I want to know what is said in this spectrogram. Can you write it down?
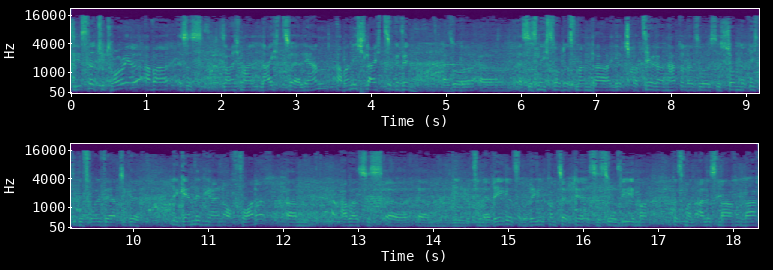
Sie ist eine Tutorial, aber es ist, sage ich mal, leicht zu erlernen, aber nicht leicht zu gewinnen. Also äh, es ist nicht so, dass man da jetzt Spaziergang hat oder so. Es ist schon eine richtige vollwertige Legende, die einen auch fordert. Ähm, aber es ist äh, ähm, die, von der Regel, vom Regelkonzept her ist es so wie immer, dass man alles nach und nach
